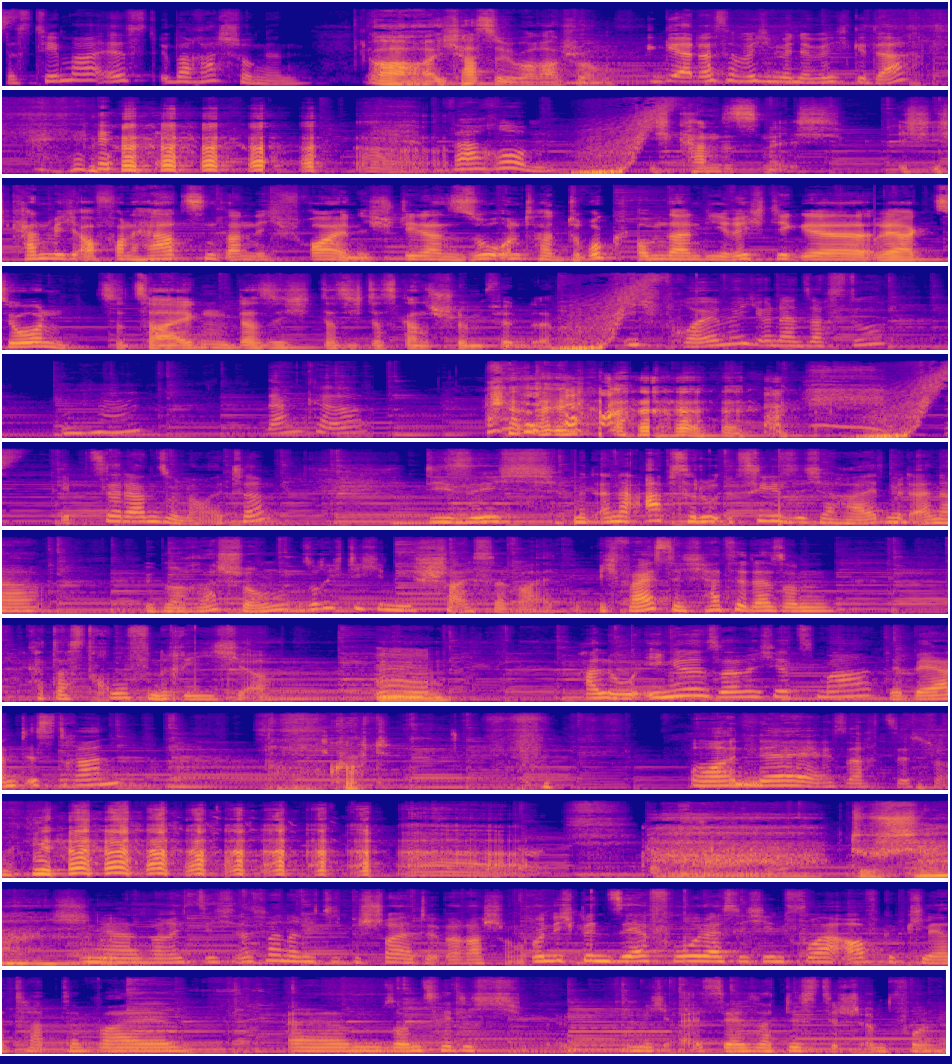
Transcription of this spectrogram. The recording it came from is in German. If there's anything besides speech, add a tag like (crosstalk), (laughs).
Das Thema ist Überraschungen. Oh, ich hasse Überraschungen. Ja, das habe ich mir nämlich gedacht. (laughs) Warum? Ich kann das nicht. Ich, ich kann mich auch von Herzen dann nicht freuen. Ich stehe dann so unter Druck, um dann die richtige Reaktion zu zeigen, dass ich, dass ich das ganz schlimm finde. Ich freue mich und dann sagst du, mhm, danke. (laughs) Gibt es ja dann so Leute, die sich mit einer absoluten Zielsicherheit, mit einer Überraschung so richtig in die Scheiße reiten. Ich weiß nicht, ich hatte da so einen Katastrophenriecher. Mhm. Hallo Inge, sage ich jetzt mal. Der Bernd ist dran. Oh Gott. (laughs) Oh nee, sagt sie schon. (laughs) du Scheiße. Ja, das war richtig, das war eine richtig bescheuerte Überraschung. Und ich bin sehr froh, dass ich ihn vorher aufgeklärt hatte, weil ähm, sonst hätte ich mich als sehr sadistisch empfunden.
